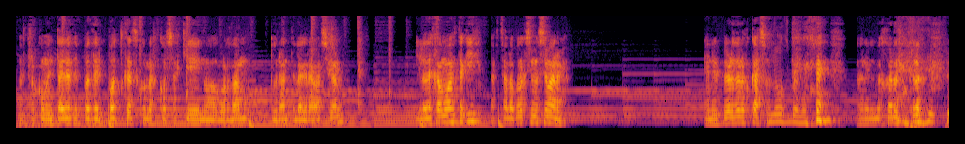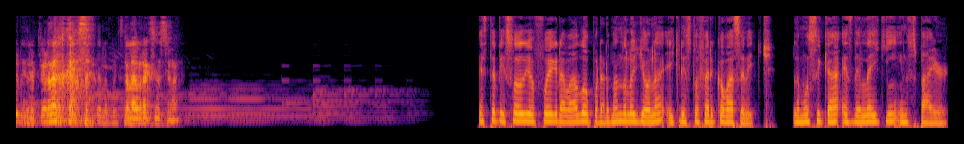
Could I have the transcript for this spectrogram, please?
Nuestros comentarios después del podcast con las cosas que nos acordamos durante la grabación. Y lo dejamos hasta aquí, hasta la próxima semana. En el peor de los casos. Nos vemos. En el mejor de los, en el peor de los casos. Hasta la próxima. Hasta la próxima semana. Este episodio fue grabado por Armando Loyola y Christopher Kovacevic. La música es de Lakey Inspired.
